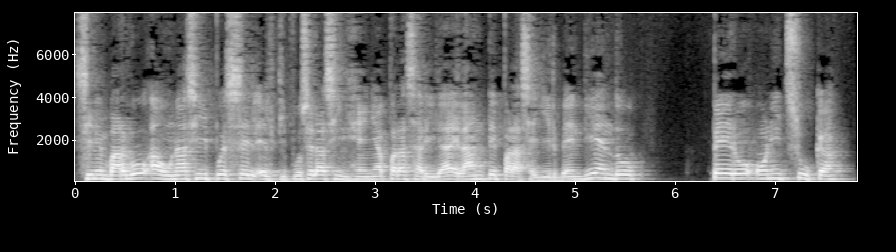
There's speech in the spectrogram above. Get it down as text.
Sin embargo, aún así, pues el, tipo se las ingenia para salir adelante, para seguir vendiendo, pero Onitsuka,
